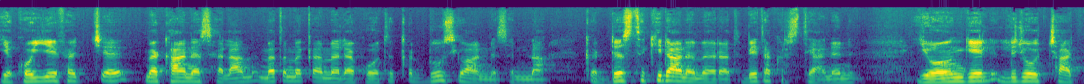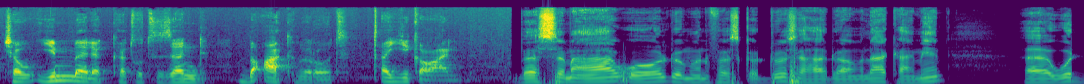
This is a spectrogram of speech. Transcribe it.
የኮዬ ፈጬ መካነ ሰላም መጥምቀ መለኮት ቅዱስ ዮሐንስና ቅድስት ኪዳነ ምሕረት ቤተ ክርስቲያንን የወንጌል ልጆቻቸው ይመለከቱት ዘንድ በአክብሮት ጠይቀዋል። በስመ አብ ወወልድ ወመንፈስ ቅዱስ አሐዱ አምላክ አሜን። ውድ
